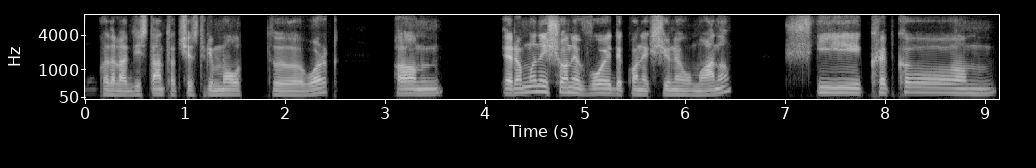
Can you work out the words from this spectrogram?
muncă de la distanță, acest remote Uh, work, um, rămâne și o nevoie de conexiune umană și cred că um,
